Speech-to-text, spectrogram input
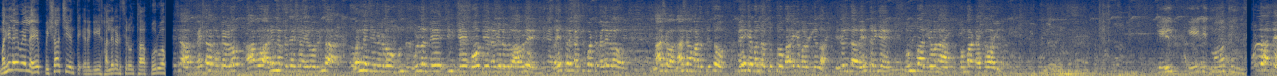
ಮಹಿಳೆಯ ಮೇಲೆ ಪಿಶಾಚಿಯಂತೆ ಎರಗಿ ಹಲ್ಲೆ ನಡೆಸಿರುವಂತಹ ಪೂರ್ವ ಬೆಟ್ಟ ಗುಡ್ಡಗಳು ಹಾಗೂ ಅರಣ್ಯ ಪ್ರದೇಶ ಇರೋದ್ರಿಂದ ವನ್ಯಜೀವಿಗಳು ಮುಳ್ಳಂದಿ ಜಿಂಕೆ ಕೋತಿ ನವಿಲುಗಳು ಅವಳಿ ರೈತರ ಕಷ್ಟಪಟ್ಟು ಬೆಳೆಗಳು ನಾಶ ನಾಶ ಮಾಡುತ್ತಿದ್ದು ಕೈಗೆ ಬಂದ ತುತ್ತು ಬಾಯಿಗೆ ಬರುತ್ತಿಲ್ಲ. ಇದರಿಂದ ರೈತರಿಗೆ ತುಂಬಾ ಜೀವನ ತುಂಬಾ ಕಷ್ಟವಾಗಿದೆ. ಮುಳ್ಳು ಹಂದಿ,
